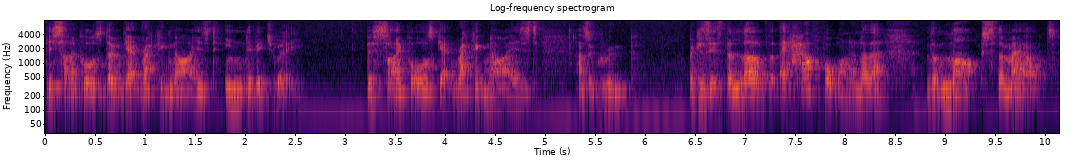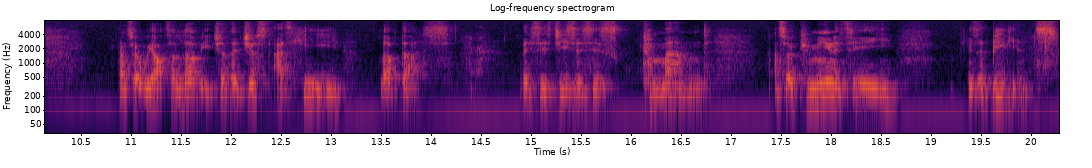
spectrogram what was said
disciples don't get recognized individually. Disciples get recognized as a group because it's the love that they have for one another that marks them out. And so we are to love each other just as He loved us. This is Jesus' command. And so community is obedience.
